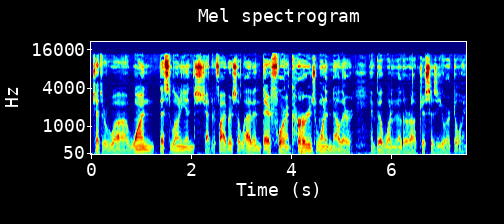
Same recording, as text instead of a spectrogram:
chapter uh, 1 Thessalonians chapter 5 verse 11 therefore encourage one another and build one another up just as you are doing.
